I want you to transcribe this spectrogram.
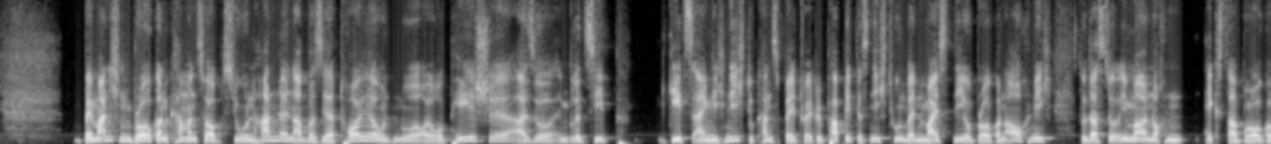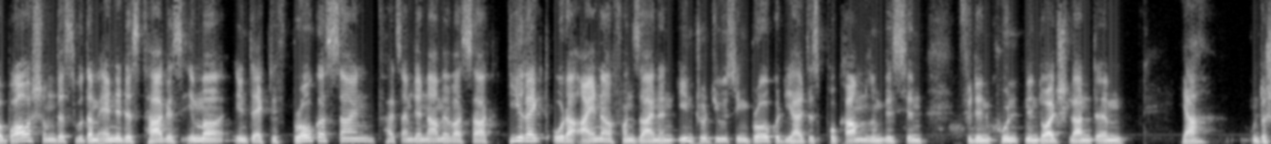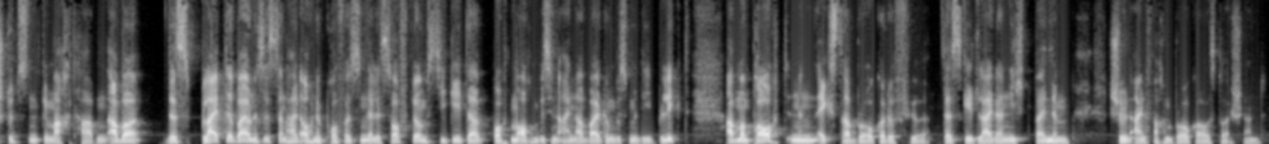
Bei manchen Brokern kann man zwar Optionen handeln, aber sehr teuer und nur europäische. Also im Prinzip geht's eigentlich nicht. Du kannst bei Trade Republic das nicht tun, bei den meisten Neo-Brokern auch nicht, sodass du immer noch einen extra Broker brauchst und das wird am Ende des Tages immer Interactive Brokers sein, falls einem der Name was sagt, direkt oder einer von seinen Introducing Broker, die halt das Programm so ein bisschen für den Kunden in Deutschland ähm, ja unterstützend gemacht haben. Aber das bleibt dabei und es ist dann halt auch eine professionelle Software, um die geht, da braucht man auch ein bisschen Einarbeitung, bis man die blickt. Aber man braucht einen extra Broker dafür. Das geht leider nicht bei mhm. einem schön einfachen Broker aus Deutschland.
